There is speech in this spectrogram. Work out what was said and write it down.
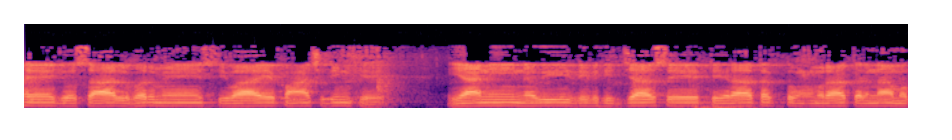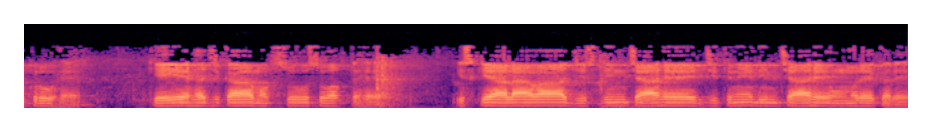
है जो साल भर में सिवाय पाँच दिन के, यानी नवी दिल हिज्जा से तेरह तक तो उम्रा करना मकरू है, कि ये हज का मखसूस वक्त है। इसके अलावा जिस दिन चाहे, जितने दिन चाहे उम्र करे।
